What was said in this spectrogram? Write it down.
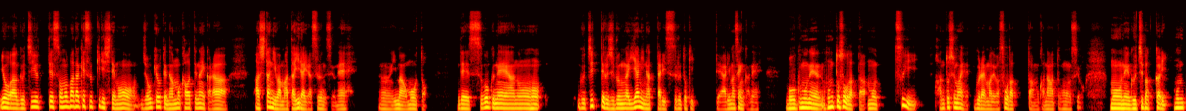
要は愚痴言ってその場だけスッキリしても、状況って何も変わってないから、明日にはまたイライラするんですよね。うん、今思うと。で、すごくね、あの、愚痴ってる自分が嫌になったりする時ってありませんかね。僕もね、ほんとそうだった。もうつい半年前ぐらいまではそうだったのかなと思うんですよ。もうね、愚痴ばっかり。本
